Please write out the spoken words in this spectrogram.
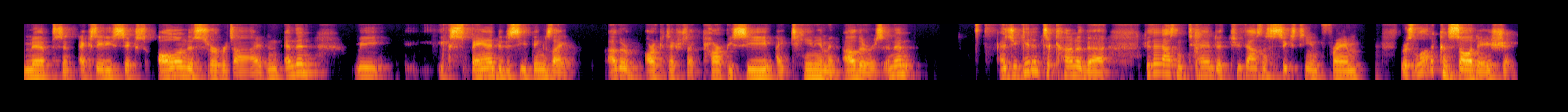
MIPS, and x86, all on the server side. And, and then we expanded to see things like other architectures like PowerPC, Itanium, and others. And then as you get into kind of the 2010 to 2016 frame, there's a lot of consolidation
